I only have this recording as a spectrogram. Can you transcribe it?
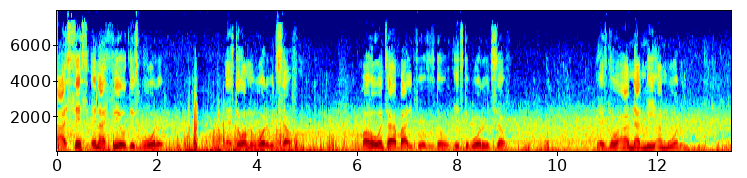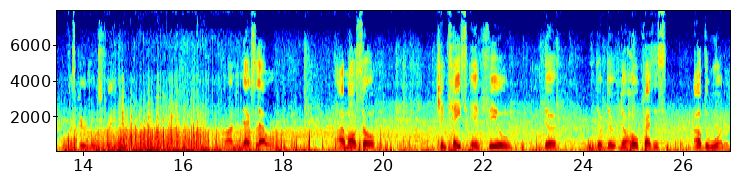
I sense and I feel this water as though I'm the water itself. My whole entire body feels as though it's the water itself as though I'm not me, I'm water. For spirit moves freely. On the next level, I'm also can taste and feel the the, the, the whole presence of the water.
